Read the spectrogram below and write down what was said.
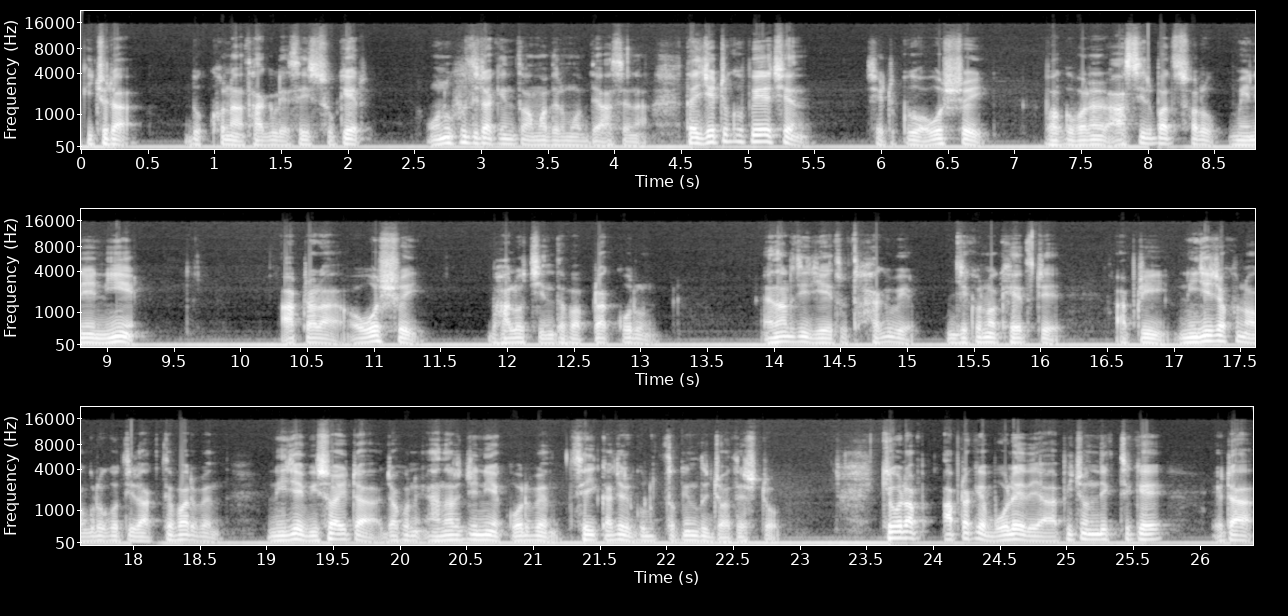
কিছুটা দুঃখ না থাকলে সেই সুখের অনুভূতিটা কিন্তু আমাদের মধ্যে আসে না। তাই যেটুকু পেয়েছেন, সেটুকু অবশ্যই ভগবানের আশীর্বাদ স্বরূপ মেনে নিয়ে আপনারা অবশ্যই ভালো চিন্তাভাবনা করুন। এনার্জি যেহেতু থাকবে যে কোনো ক্ষেত্রে আপনি নিজে যখন অগ্রগতি রাখতে পারবেন, নিজে বিষয়টা যখন এনার্জি নিয়ে করবেন, সেই কাজের গুরুত্ব কিন্তু যথেষ্ট। কেউ আপ- আপনাকে বলে দেয়া, পিছন দিক থেকে এটা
